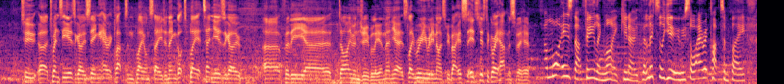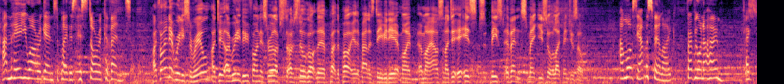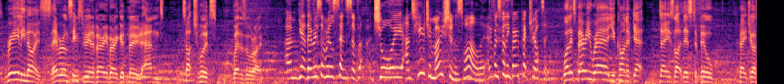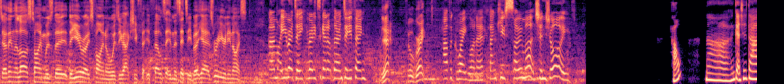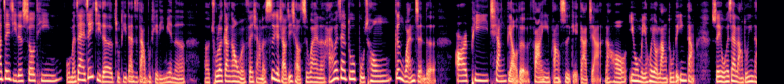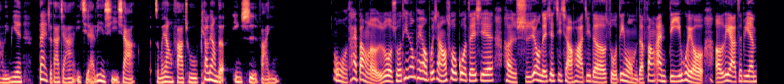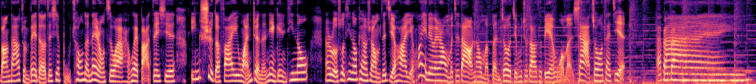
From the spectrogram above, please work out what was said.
two, uh, 20 years ago, seeing Eric Clapton play on stage, and then got to play it 10 years ago uh, for the uh, Diamond Jubilee. And then, yeah, it's like really, really nice to be back. It's, it's just a great atmosphere here. And what is that feeling like? You know, the little you who saw Eric Clapton play, and here you are again to play this historic event. I find it really surreal. I do. I really do find it surreal. I've, I've still got the the party at the Palace DVD at my at my house, and I do. It is these events make you sort of like pinch yourself. And what's the atmosphere like for everyone at home? It's really nice. Everyone seems to be in a very very good mood, and touch wood, weather's all right. Um, yeah, there is a real sense of joy and huge emotion as well. Everyone's feeling very patriotic. Well, it's very rare you kind of get days like this to feel patriotic. I think the last time was the, the Euros final, was you actually f- felt it in the city. But yeah, it's really, really nice. Um, are you ready? You ready to get up there and do your thing? Yeah, feel great. Have a great one, Ed. Thank you so much. Enjoy. 那很感谢大家这一集的收听。我们在这一集的主题单字大补帖里面呢，呃，除了刚刚我们分享的四个小技巧之外呢，还会再多补充更完整的。RP 腔调的发音方式给大家，然后因为我们也会有朗读的音档，所以我会在朗读音档里面带着大家一起来练习一下，怎么样发出漂亮的英式发音。哦，太棒了！如果说听众朋友不想要错过这些很实用的一些技巧的话，记得锁定我们的方案 D，会有呃莉亚这边帮大家准备的这些补充的内容之外，还会把这些英式的发音完整的念给你听哦。那如果说听众朋友喜欢我们这集的话，也欢迎留言让我们知道。那我们本周的节目就到这边，我们下周再见，拜拜。拜拜。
